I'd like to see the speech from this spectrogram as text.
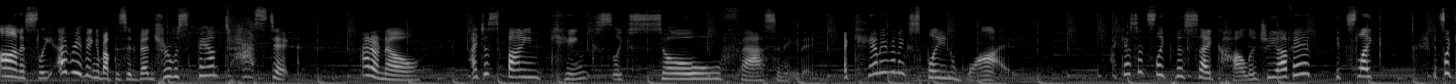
Honestly, everything about this adventure was fantastic. I don't know. I just find kinks like so fascinating. I can't even explain why. I guess it's like the psychology of it. It's like it's like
